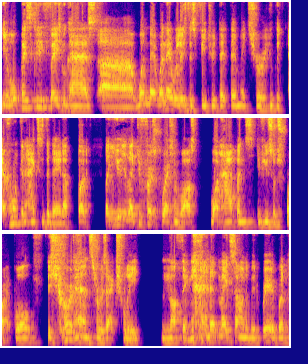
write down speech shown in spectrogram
Yeah, well, basically, Facebook has uh, when they when they release this feature, they, they make sure you can everyone can access the data. But like you, like your first question was, what happens if you subscribe? Well, the short answer is actually nothing. And that might sound a bit weird, but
